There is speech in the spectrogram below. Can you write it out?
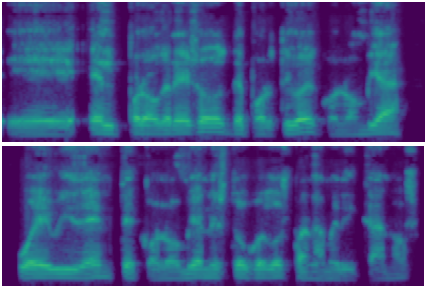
Eh, el progreso deportivo de Colombia fue evidente. Colombia en estos Juegos Panamericanos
